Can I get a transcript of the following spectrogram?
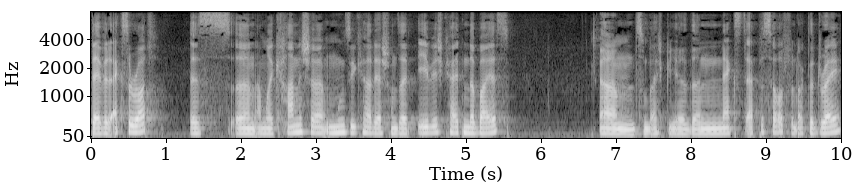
David Axelrod ist äh, ein amerikanischer Musiker, der schon seit Ewigkeiten dabei ist. Ähm, zum Beispiel The Next Episode von Dr. Dre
